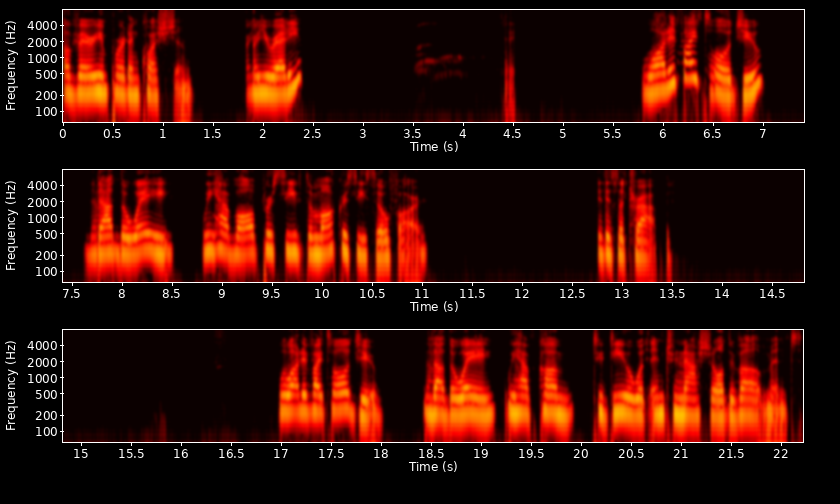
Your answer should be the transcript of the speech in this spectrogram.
a very important question. Are you ready? Okay. What if I told you that the way we have all perceived democracy so far is a trap? What if I told you that the way we have come to deal with international development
